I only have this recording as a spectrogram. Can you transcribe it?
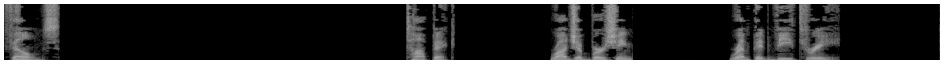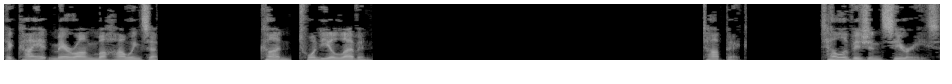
Films Raja Bersiong Rempit v3 Hikayat Merong Mahawangsa. Kun 2011 Topic. Television series.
